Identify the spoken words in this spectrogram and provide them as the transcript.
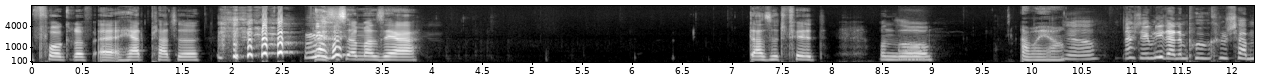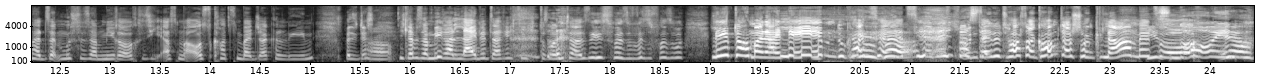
Vorgriff, äh, Herdplatte. Das ist immer sehr. Does it fit? Und so. Aber ja. ja. Nachdem die dann im Pool geknutscht haben, hat, musste Samira auch sich erstmal auskotzen bei Jacqueline. Weil sie das, Ja. Ich glaube, Samira leidet da richtig drunter. sie ist voll so, voll so, leb doch mal dein Leben, du kannst ja jetzt hier nicht. Und deine Tochter kommt da schon klar mit Die ist so. neun. Ja.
